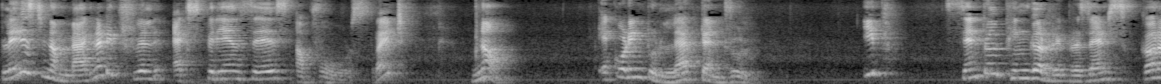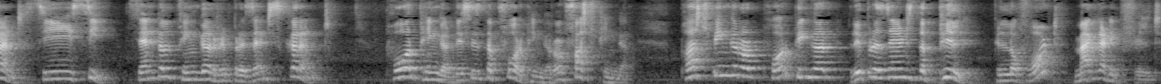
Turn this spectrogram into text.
placed in a magnetic field experiences a force right? Now according to left hand rule if central finger represents current CC central finger represents current forefinger this is the forefinger or first finger. First finger or forefinger represents the field. Field of what? Magnetic field.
